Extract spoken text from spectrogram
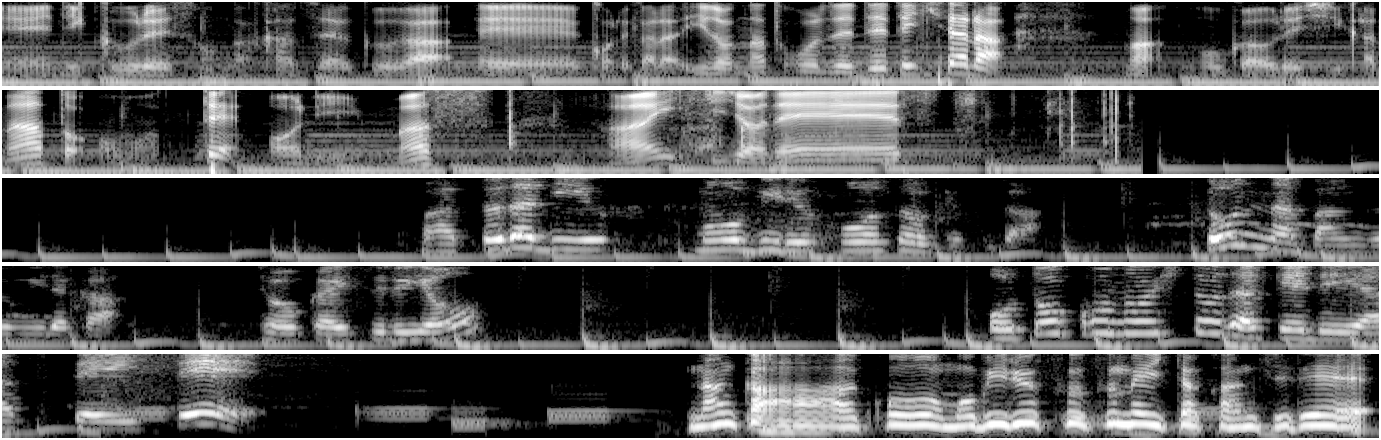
えー、ディック・グレイソンが活躍が、えー、これからいろんなところで出てきたら、まあ、僕は嬉しいかなと思っております。はい、以上です。バッドダディモービル放送局がどんな番組だか紹介するよ。男の人だけでやっていて、なんか、こう、モビルスズメいた感じで、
